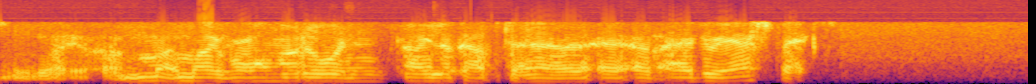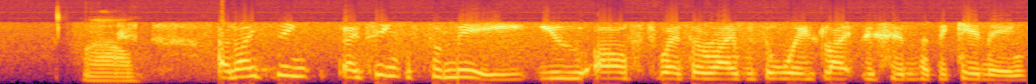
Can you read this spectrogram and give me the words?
my, my role model, and I look up to her at every aspect. Wow. And I think I think for me, you asked whether I was always like this in the beginning.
